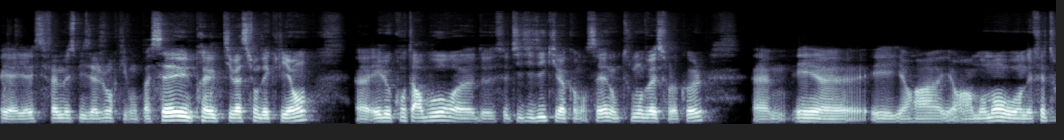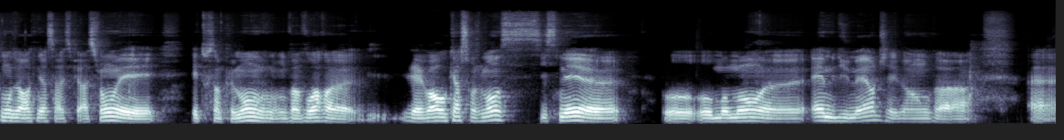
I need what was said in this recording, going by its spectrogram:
il y a ces fameuses mises à jour qui vont passer, une préactivation des clients, euh, et le compte à rebours euh, de ce TTD qui va commencer, donc tout le monde va être sur le call. et, et il, y aura, il y aura un moment où en effet tout le monde va retenir sa respiration et, et tout simplement on va voir, il va y avoir aucun changement si ce n'est au, moment euh, M du merge, et eh ben on va, et euh,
